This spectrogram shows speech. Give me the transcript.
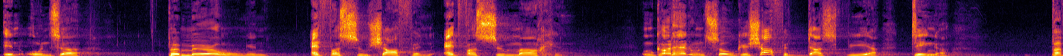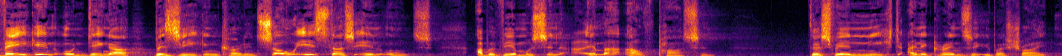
in unserer Bemühungen, etwas zu schaffen, etwas zu machen. Und Gott hat uns so geschaffen, dass wir Dinge bewegen und Dinge besiegen können. So ist das in uns. Aber wir müssen immer aufpassen, dass wir nicht eine Grenze überschreiten.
